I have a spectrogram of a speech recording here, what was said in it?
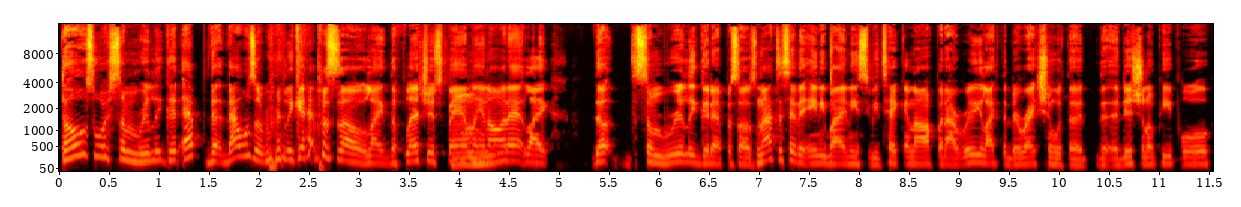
those were some really good. Ep- that that was a really good episode. Like the Fletcher's family and Mhm. all that. Like the, some really good episodes. Not to say that anybody needs to be taken off, but I really like the direction with the the additional people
